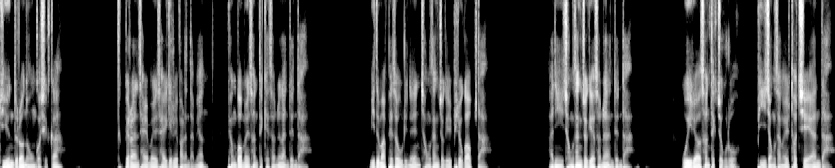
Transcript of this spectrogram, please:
뒤흔들어 놓은 것일까? 특별한 삶을 살기를 바란다면 평범을 선택해서는 안 된다. 믿음 앞에서 우리는 정상적일 필요가 없다. 아니, 정상적이어서는 안 된다. 오히려 선택적으로 비정상을 터치해야 한다.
